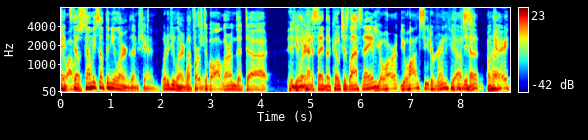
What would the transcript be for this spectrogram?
So tell, was- tell me something you learned then, Shannon. What did you learn well, first of all, I learned that, uh, did you learn how to say the coach's last name? Johan Johan Cedergren, yes. Yeah, uh-huh. Okay.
